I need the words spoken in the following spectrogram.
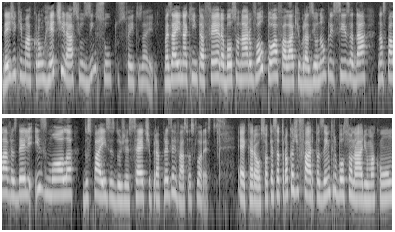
desde que Macron retirasse os insultos feitos a ele. Mas aí, na quinta-feira, Bolsonaro voltou a falar que o Brasil não precisa dar, nas palavras dele, esmola dos países do G7 para preservar suas florestas. É, Carol, só que essa troca de farpas entre o Bolsonaro e o Macron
